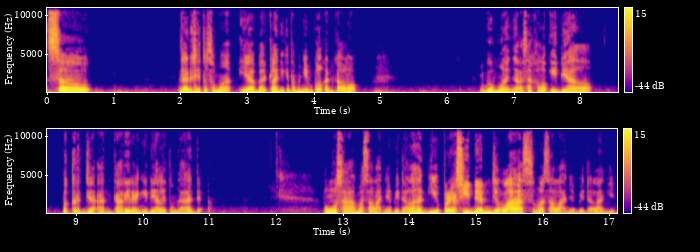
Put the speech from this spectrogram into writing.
So dari situ semua ya balik lagi kita menyimpulkan kalau gue mulai ngerasa kalau ideal pekerjaan karir yang ideal itu nggak ada. Pengusaha masalahnya beda lagi presiden jelas masalahnya beda lagi.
